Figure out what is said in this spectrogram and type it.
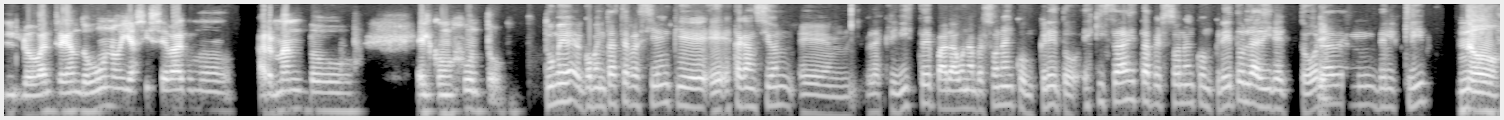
lo va entregando uno y así se va como armando el conjunto. Tú me comentaste recién que eh, esta canción em, la escribiste para una persona en concreto. ¿Es quizás esta persona en concreto la directora del, del clip? No,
